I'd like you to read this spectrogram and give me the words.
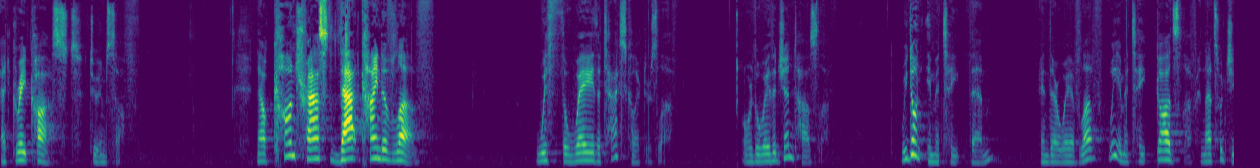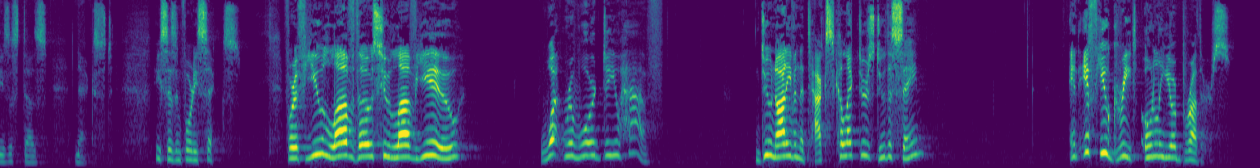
at great cost to himself. Now, contrast that kind of love with the way the tax collectors love or the way the Gentiles love. We don't imitate them in their way of love, we imitate God's love. And that's what Jesus does next. He says in 46 For if you love those who love you, what reward do you have? Do not even the tax collectors do the same? And if you greet only your brothers,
